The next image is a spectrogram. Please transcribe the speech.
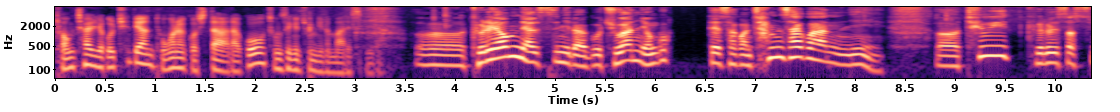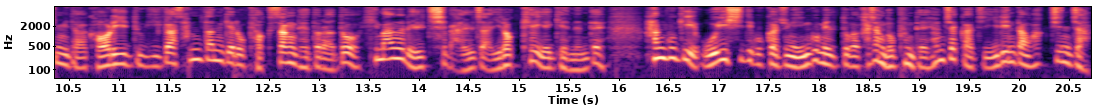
경찰력을 최대한 동원할 것이다라고 정세균 총리는 말했습니다. 어, 그레엄 넬슨이라고 주한 영국 대사관 참사관이 어, 트윗 글을 썼습니다. 거리두기가 3단계로 격상되더라도 희망을 잃지 말자 이렇게 얘기했는데 한국이 OECD 국가 중에 인구 밀도가 가장 높은데 현재까지 1인당 확진자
